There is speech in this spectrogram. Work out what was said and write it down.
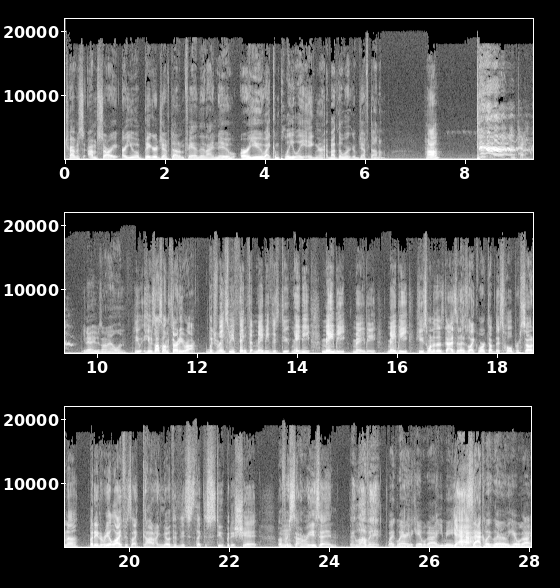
Travis, I'm sorry. Are you a bigger Jeff Dunham fan than I knew, or are you like completely ignorant about the work of Jeff Dunham? Huh? Okay. You know he was on Ellen. He, he was also on 30 Rock, which makes me think that maybe this dude, maybe, maybe, maybe, maybe he's one of those guys that has like worked up this whole persona, but in real life is like, God, I know that this is like the stupidest shit, but Mm-hmm. for some reason they love it. Like Larry the Cable Guy, you mean? Yeah. Exactly like Larry the Cable Guy?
